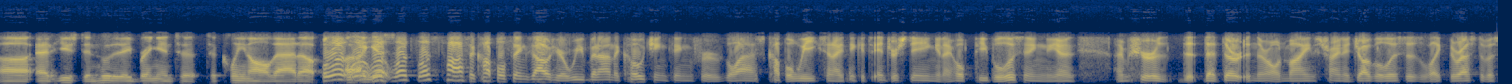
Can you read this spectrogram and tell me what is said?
uh, at Houston. Who do they bring in to to clean all that up? Well, let, Uh, I let, guess let, let's let's toss a couple things out here. We've been on the coaching thing for the last couple weeks, and I think it's interesting. And I hope people listening, you know, I'm sure that that they're in their own minds trying to juggle this as like the rest of us.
